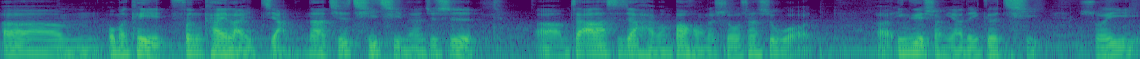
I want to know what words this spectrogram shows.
呃，我们可以分开来讲。那其实起起呢，就是，呃，在阿拉斯加海湾爆红的时候，算是我，呃，音乐生涯的一个起，所以，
